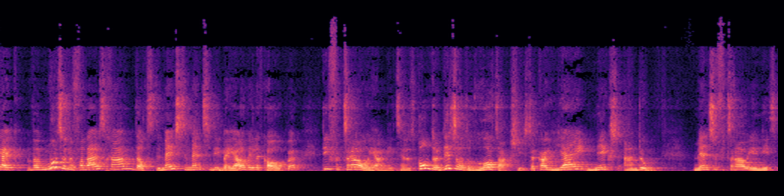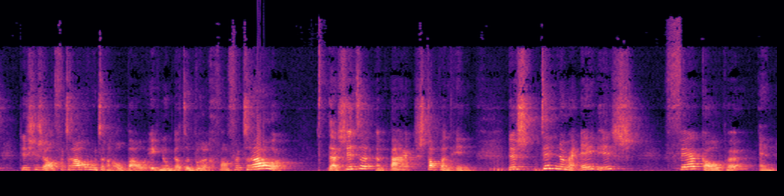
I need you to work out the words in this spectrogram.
Kijk, we moeten ervan uitgaan dat de meeste mensen die bij jou willen kopen, die vertrouwen jou niet. En dat komt door dit soort rotacties. Daar kan jij niks aan doen. Mensen vertrouwen je niet, dus je zal vertrouwen moeten gaan opbouwen. Ik noem dat de brug van vertrouwen. Daar zitten een paar stappen in. Dus tip nummer 1 is verkopen en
